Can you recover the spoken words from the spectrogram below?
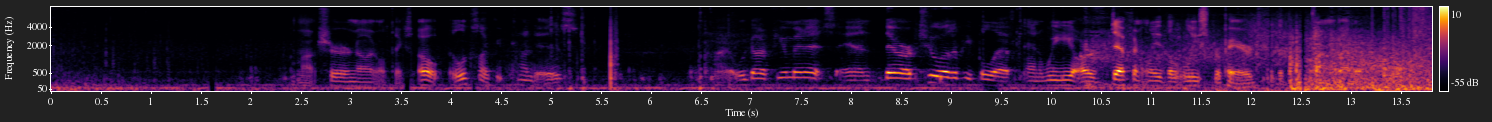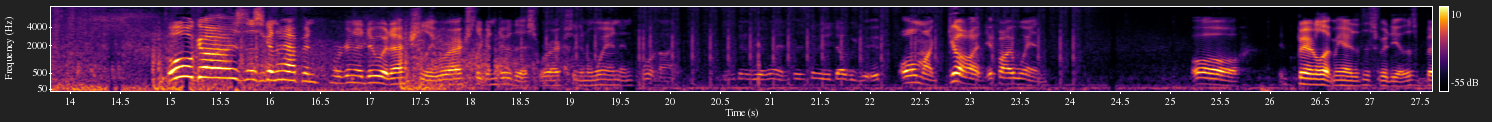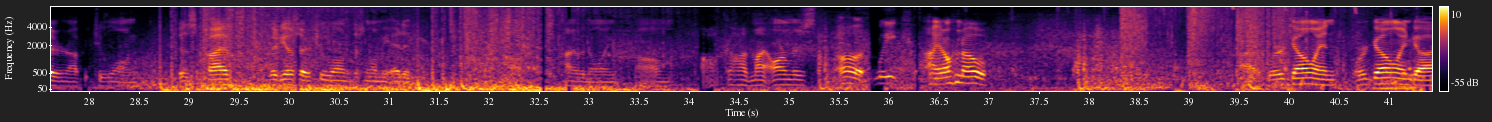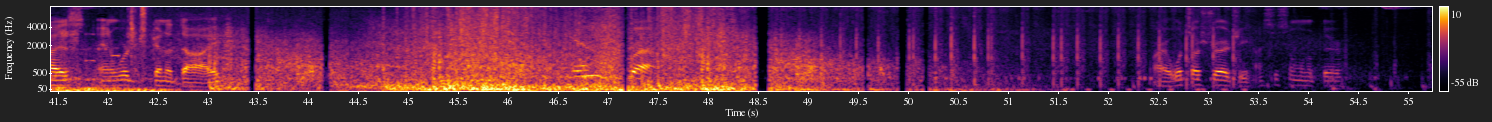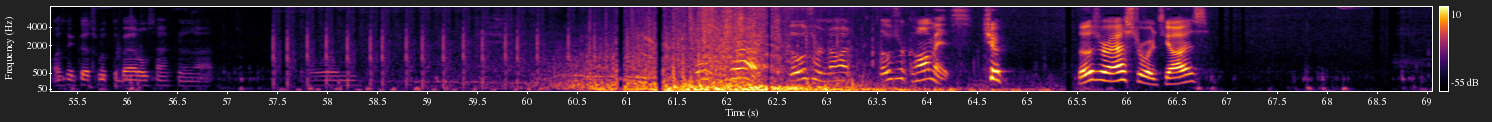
I'm not sure. No, I don't think so. Oh, it looks like it kind of is. Alright, we got a few minutes, and there are two other people left, and we are definitely the least prepared for the final battle. Oh, guys, this is gonna happen. We're gonna do it, actually. We're actually gonna do this. We're actually gonna win in Fortnite. This is gonna be a win. This is gonna be a W. If, oh my god, if I win. Oh, it better let me edit this video. This better not be too long. Because five videos that are too long, doesn't let me edit. Kind of annoying. Um, oh god, my arm is, oh, weak. I don't know. Alright, we're going. We're going, guys. And we're gonna die. Holy crap. Alright, what's our strategy? I see someone up there. I think that's what the battle's happening at. Um. Holy crap! Those are not. Those are comets. Those are asteroids, guys.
